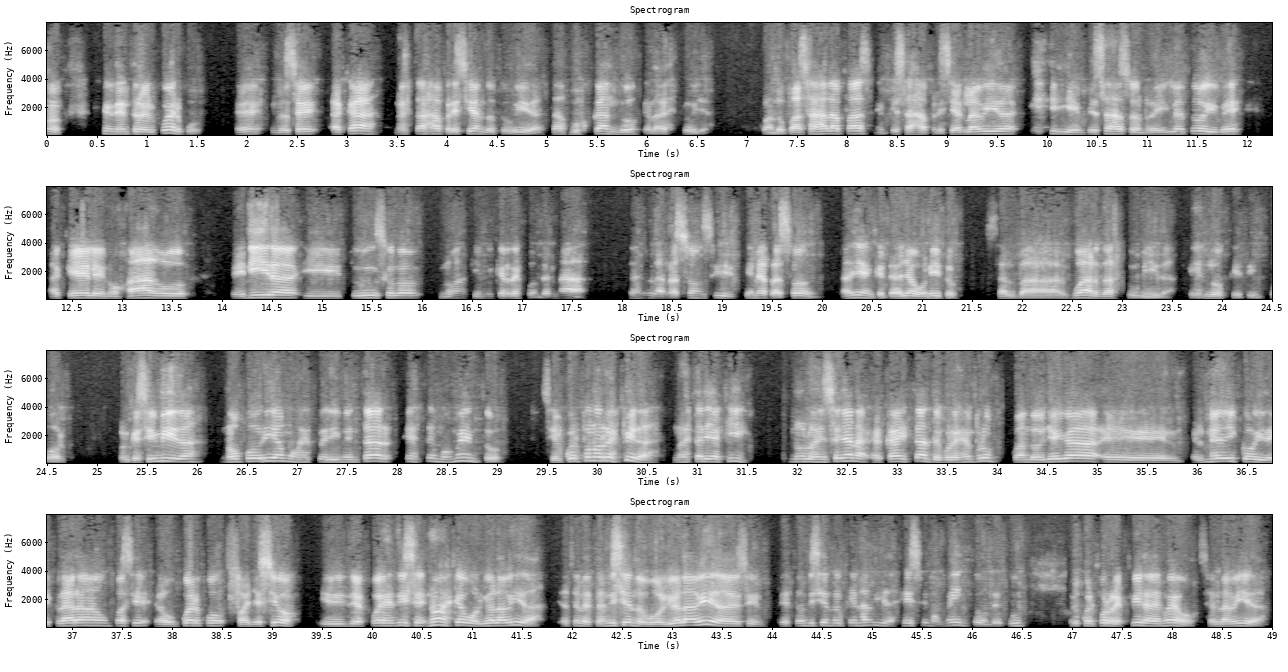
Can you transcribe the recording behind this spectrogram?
dentro del cuerpo. ¿Eh? Entonces, acá no estás apreciando tu vida, estás buscando que la destruya. Cuando pasas a la paz, empiezas a apreciar la vida y empiezas a sonreírle a todo y ves aquel enojado, en ira, y tú solo, no, aquí no hay que responder nada. Dale la razón, sí, tienes razón. Está bien, que te vaya bonito. Salvaguardas tu vida, es lo que te importa. Porque sin vida no podríamos experimentar este momento. Si el cuerpo no respira, no estaría aquí. Nos lo enseñan a, cada instante. Por ejemplo, cuando llega eh, el médico y declara a un, paciente, a un cuerpo falleció y después dice, no, es que volvió a la vida. Ya te lo están diciendo, volvió a la vida. Es decir, te están diciendo que es la vida. Es ese momento donde tú, el cuerpo respira de nuevo. Esa es la vida.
